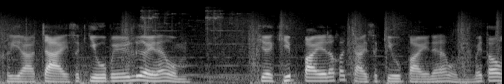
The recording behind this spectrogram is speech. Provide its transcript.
เคลียร์จ่ายสกิลไปเรื่อยๆนะครับผมเคลียร์คลิปไปแล้วก็จ่ายสกิลไปนะครับผมไม่ต้อง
